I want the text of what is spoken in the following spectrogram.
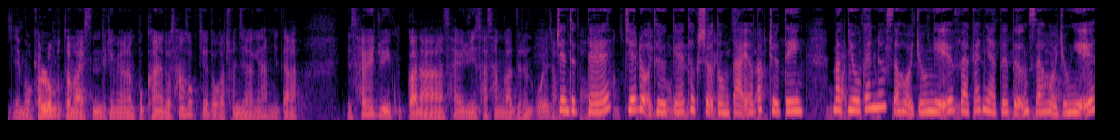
이제 뭐 결론부터 말씀드리면 북한에도 상속 제도가 존재하긴 합니다. Trên thực tế, chế độ thừa kế thực sự tồn tại ở Bắc Triều Tiên, mặc dù các nước xã hội chủ nghĩa và các nhà tư tưởng xã hội chủ nghĩa,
